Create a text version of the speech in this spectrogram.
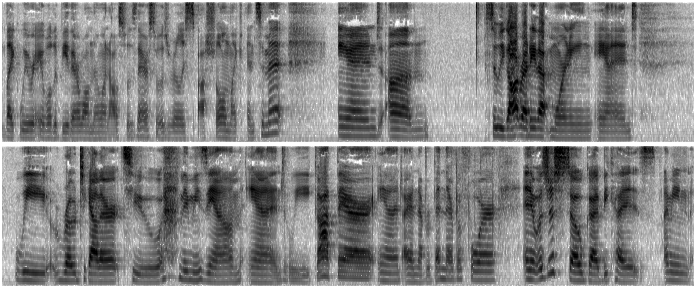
like we were able to be there while no one else was there so it was really special and like intimate and um so we got ready that morning and we rode together to the museum and we got there and I had never been there before. And it was just so good because I mean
